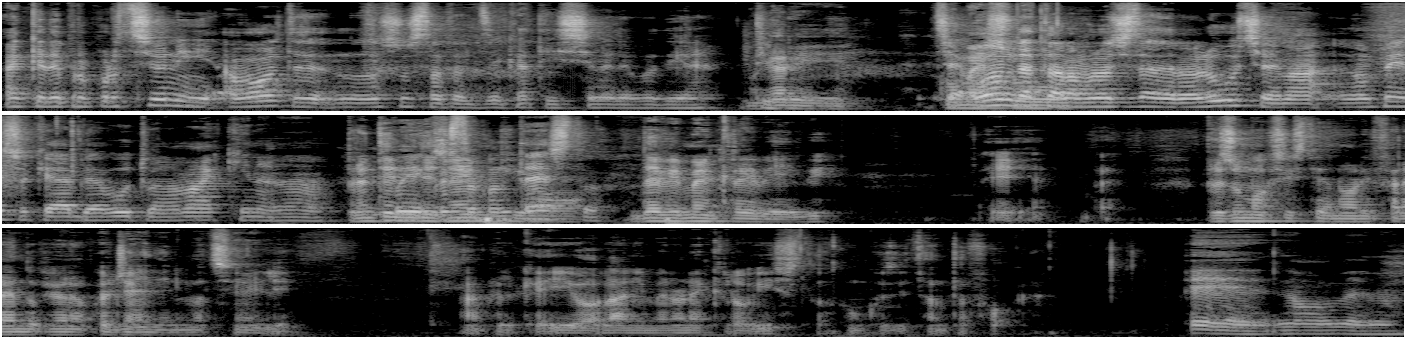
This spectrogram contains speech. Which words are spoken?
anche le proporzioni a volte non sono state azzeccatissime, devo dire. Magari Cioè, o è andata alla velocità della luce, ma non penso che abbia avuto una macchina Prendete in questo esempio contesto. Devilman Crybaby. E, beh, presumo che si stiano riferendo più o meno a quel genere di animazioni lì. Ah, perché io l'anime non è che l'ho visto con così tanta foca. Eh, no, vabbè, no.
